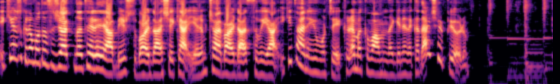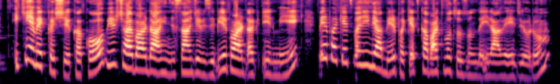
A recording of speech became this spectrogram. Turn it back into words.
200 gram oda sıcaklığına tereyağı, 1 su bardağı şeker, yarım çay bardağı sıvı yağ, 2 tane yumurtayı krema kıvamına gelene kadar çırpıyorum. 2 yemek kaşığı kakao, 1 çay bardağı hindistan cevizi, 1 bardak irmik, 1 paket vanilya, 1 paket kabartma tozunu da ilave ediyorum.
